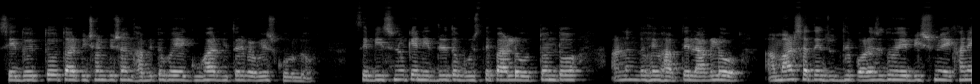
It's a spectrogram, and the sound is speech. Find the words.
সে দৈত্য তার পিছন পিছন ধাবিত হয়ে গুহার ভিতরে প্রবেশ করল। সে বিষ্ণুকে নিদ্রিত বুঝতে পারল, অত্যন্ত আনন্দ হয়ে ভাবতে লাগল, আমার সাথে যুদ্ধে পরাজিত হয়ে বিষ্ণু এখানে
